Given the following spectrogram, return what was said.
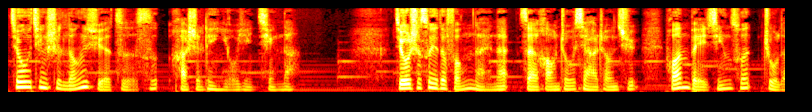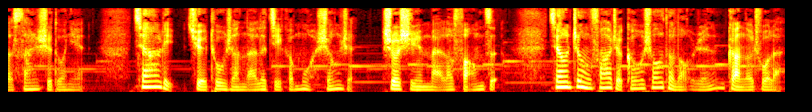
究竟是冷血自私，还是另有隐情呢？九十岁的冯奶奶在杭州下城区环北新村住了三十多年，家里却突然来了几个陌生人，说是买了房子，将正发着高烧的老人赶了出来。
